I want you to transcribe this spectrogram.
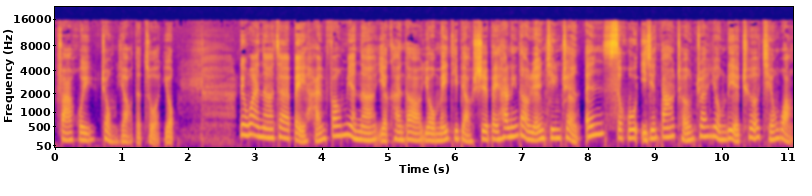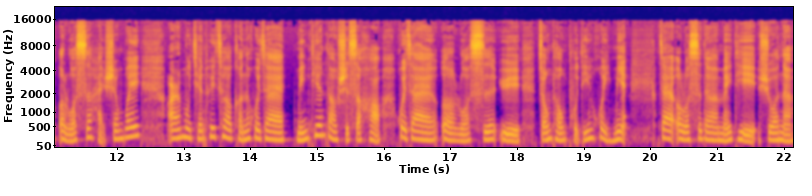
发挥重要的作用。另外呢，在北韩方面呢，也看到有媒体表示，北韩领导人金正恩似乎已经搭乘专用列车前往俄罗斯海参崴，而目前推测可能会在明天到十四号会在俄罗斯与总统普丁会面。在俄罗斯的媒体说呢，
